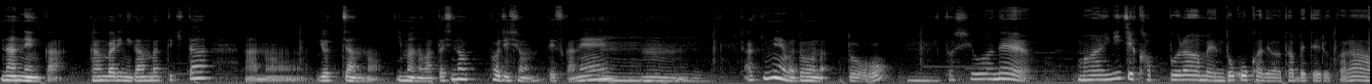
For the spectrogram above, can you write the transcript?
何年か頑張りに頑張ってきたあのよっちゃんの今の私のポジションですかうね。うん。ん。秋音はどうなどうん私はね毎日カップラーメンどこかでは食べてるから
